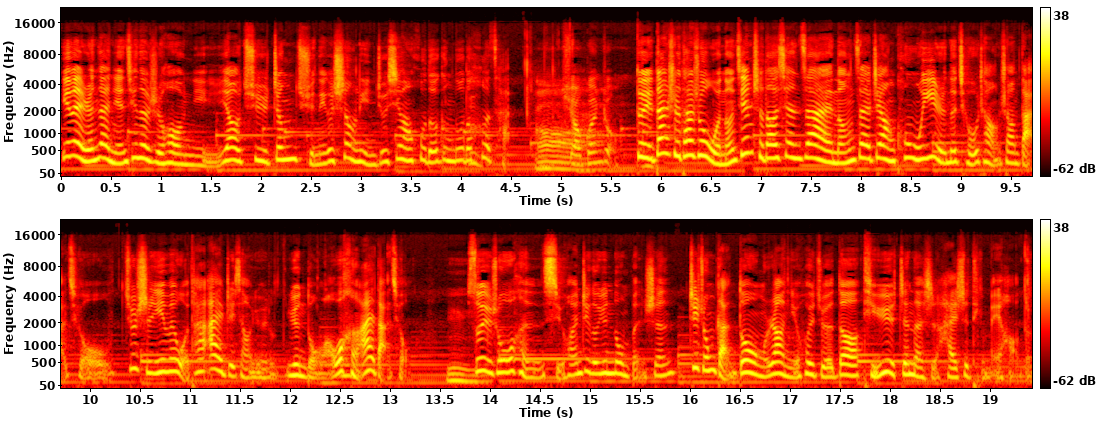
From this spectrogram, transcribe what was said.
因为人在年轻的时候，你要去争取那个胜利，你就希望获得更多的喝彩。哦，需要观众，对，但是他说我能坚持到现在，能在这样空无一人的球场上打球，就是因为我太爱这项运运动了，我很爱打球。嗯，所以说我很喜欢这个运动本身，这种感动让你会觉得体育真的是还是挺美好的。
